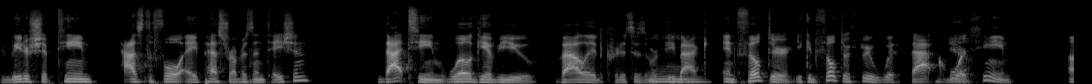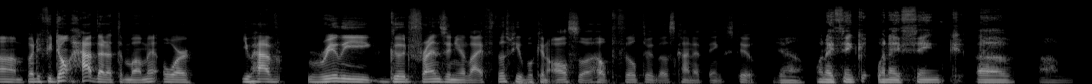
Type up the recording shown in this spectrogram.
your leadership team has the full APES representation, that team will give you valid criticism or Mm. feedback and filter. You can filter through with that core Yeah. team. Um, but if you don't have that at the moment, or you have really good friends in your life, those people can also help filter those kind of things too. Yeah. When I think when I think of um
